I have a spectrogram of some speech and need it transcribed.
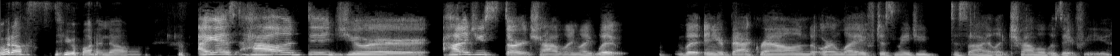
what else do you want to know? I guess how did your how did you start traveling? Like what what in your background or life just made you decide like travel was it for you?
